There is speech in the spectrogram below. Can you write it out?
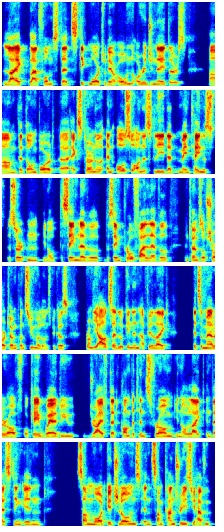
like platforms that stick more to their own originators, um, that don't board uh, external, and also honestly that maintain a, a, certain, you know, the same level, the same profile level in terms of short-term consumer loans. Because from the outside looking in, I feel like it's a matter of okay, where do you drive that competence from? You know, like investing in some mortgage loans in some countries you haven't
